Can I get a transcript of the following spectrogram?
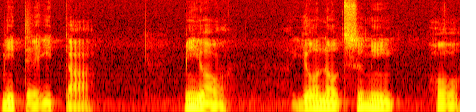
見ていた。見よ、世の罪を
